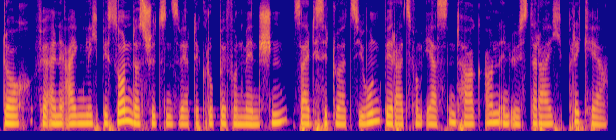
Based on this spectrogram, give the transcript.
Doch für eine eigentlich besonders schützenswerte Gruppe von Menschen sei die Situation bereits vom ersten Tag an in Österreich prekär.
